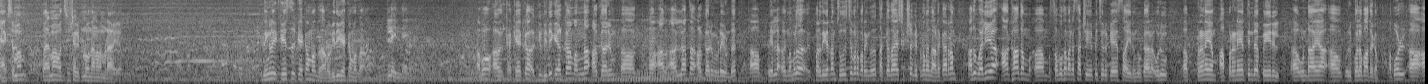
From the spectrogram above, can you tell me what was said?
മാക്സിമം പരമാവധി ശിക്ഷ കിട്ടണമെന്നാണ് നമ്മുടെ ആഗ്രഹം. നിങ്ങൾ ഈ കേസ് കേൾക്കാൻ വന്നതാണോ? വിധി കേൾക്കാൻ വന്നതാണോ? ഇല്ല ഇല്ല ഇല്ല. അപ്പോൾ കേൾക്കാ വിധി കേൾക്കാൻ വന്ന ആൾക്കാരും അല്ലാത്ത ആൾക്കാരും ഇവിടെയുണ്ട്. എല്ലാ നമ്മൾ പ്രതികരണം ചോദിച്ചവർ പറയുന്നത് തക്കതായ ശിക്ഷ കിട്ടണമെന്നാണ്. കാരണം അത് വലിയ ആഘാതം സമൂഹ മനസാക്ഷി ഏൽപ്പിച്ചൊരു കേസായിരുന്നു. കാരണം ഒരു പ്രണയം ആ പ്രണയത്തിന്റെ പേരിൽ ഉണ്ടായ ഒരു കൊലപാതകം. അപ്പോൾ ആ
